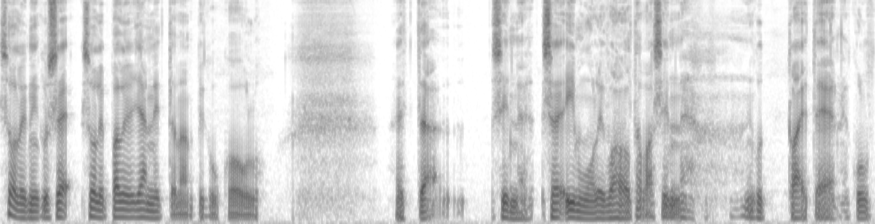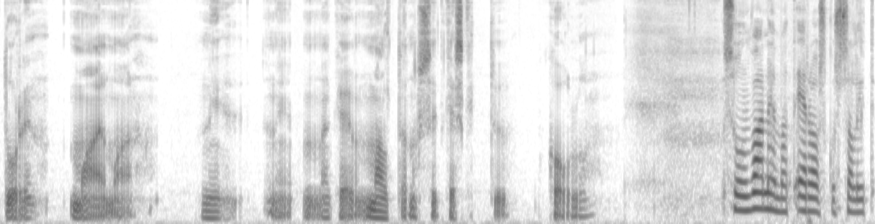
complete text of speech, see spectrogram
se, oli niin kuin se, se oli paljon jännittävämpi kuin koulu. Että sinne, se imu oli valtava sinne niin kuin taiteen ja kulttuurin maailmaan. Niin, niin mä en malttanut sitten keskittyä kouluun sun vanhemmat eros, kun sä olit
